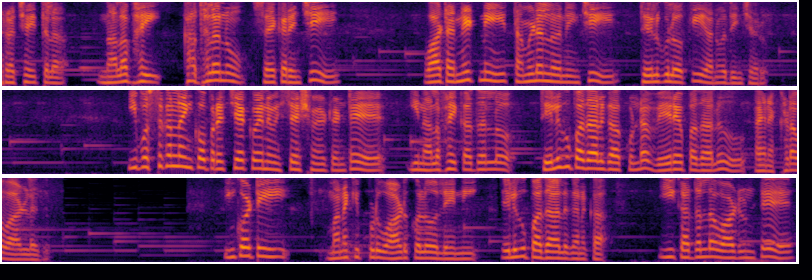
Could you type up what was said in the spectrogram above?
రచయితల నలభై కథలను సేకరించి వాటన్నిటినీ తమిళంలో నుంచి తెలుగులోకి అనువదించారు. ఈ పుస్తకంలో ఇంకో ప్రత్యేకమైన విశేషం ఏమిటంటే ఈ నలభై కథల్లో తెలుగు పదాలు కాకుండా వేరే పదాలు ఆయన ఎక్కడా వాడలేదు. ఇంకోటి మనకిప్పుడు వాడుకలో లేని తెలుగు పదాలు గనక ఈ కథల్లో వాడుంటే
